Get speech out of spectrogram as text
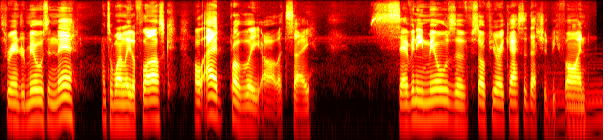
300 mils in there. That's a one litre flask. I'll add probably, oh, let's say 70 mils of sulfuric acid. That should be fine.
